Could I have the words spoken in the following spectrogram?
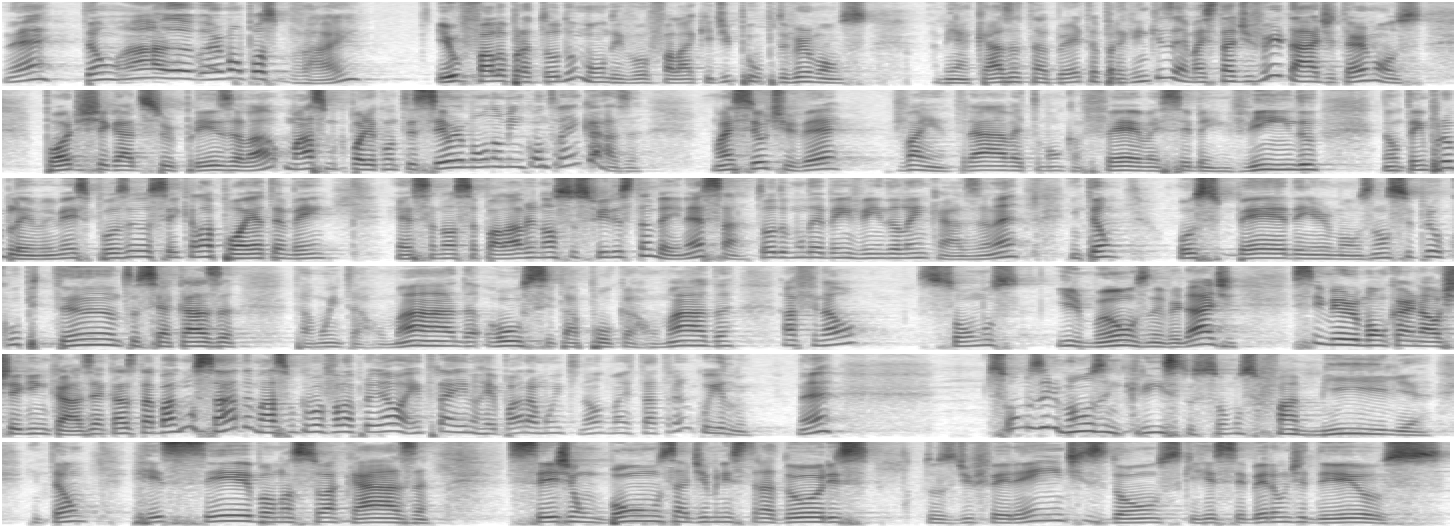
né? Então, ah, irmão, posso? Vai. Eu falo para todo mundo e vou falar aqui de púlpito, viu, irmãos? A minha casa está aberta para quem quiser, mas está de verdade, tá, irmãos? Pode chegar de surpresa lá, o máximo que pode acontecer é o irmão não me encontrar em casa. Mas se eu tiver, vai entrar, vai tomar um café, vai ser bem-vindo, não tem problema. E minha esposa, eu sei que ela apoia também essa nossa palavra e nossos filhos também, né, Sá? Todo mundo é bem-vindo lá em casa, né? Então, hospedem, irmãos, não se preocupe tanto se a casa está muito arrumada ou se está pouco arrumada, afinal, somos irmãos, não é verdade? Se meu irmão carnal chega em casa e a casa está bagunçada, o máximo que eu vou falar para ele, ó, oh, entra aí, não repara muito não, mas está tranquilo, né? Somos irmãos em Cristo, somos família. Então, recebam na sua casa, sejam bons administradores dos diferentes dons que receberam de Deus.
